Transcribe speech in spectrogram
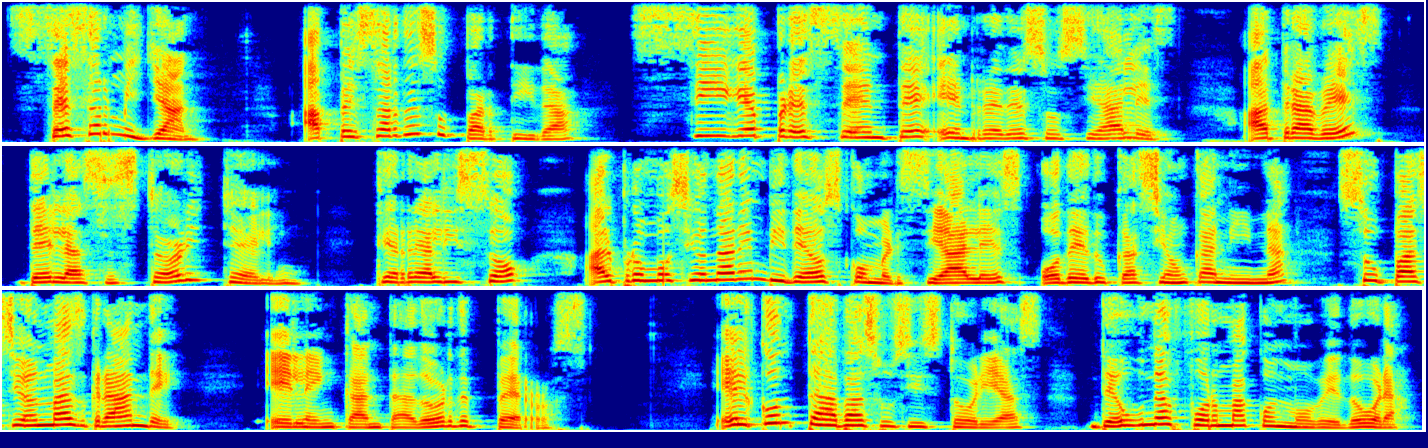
César Millán, a pesar de su partida, sigue presente en redes sociales a través de las storytelling que realizó al promocionar en videos comerciales o de educación canina su pasión más grande, el encantador de perros. Él contaba sus historias de una forma conmovedora.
